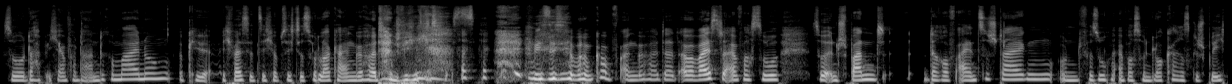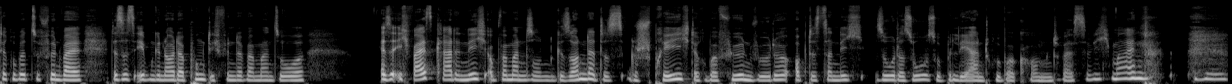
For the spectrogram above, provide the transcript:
so, da habe ich einfach eine andere Meinung. Okay, ich weiß jetzt nicht, ob sich das so locker angehört hat, wie ich das, wie es sich in meinem Kopf angehört hat. Aber weißt du, einfach so, so entspannt darauf einzusteigen und versuchen einfach so ein lockeres Gespräch darüber zu führen, weil das ist eben genau der Punkt. Ich finde, wenn man so, also ich weiß gerade nicht, ob wenn man so ein gesondertes Gespräch darüber führen würde, ob das dann nicht so oder so so belehrend rüberkommt. Weißt du, wie ich meine? Mhm.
